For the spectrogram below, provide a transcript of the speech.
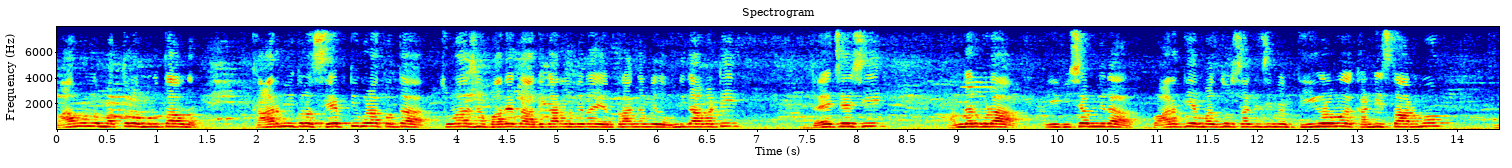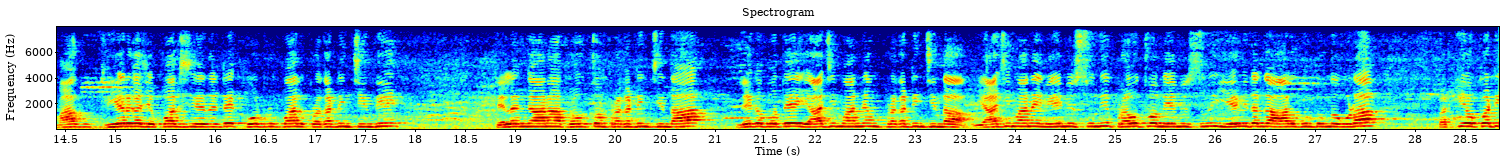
మామూలు మత్తులో మునుగుతూ ఉన్నారు. కార్మికుల సేఫ్టీ కూడా కొంత చూడాల్సిన బాధ్యత అధికారుల మీద యంత్రాంగం మీద ఉంది కాబట్టి దయచేసి అందరూ కూడా ఈ విషయం మీద భారతీయ మజ్దూర్ సంఘించి మేము తీవ్రంగా ఖండిస్తాము మాకు క్లియర్గా చెప్పాల్సింది ఏంటంటే కోటి రూపాయలు ప్రకటించింది. తెలంగాణ ప్రభుత్వం ప్రకటించిందా? లేకపోతే యాజమాన్యం ప్రకటించిందా? యాజమాన్యం ఏమి ఇస్తుంది ప్రభుత్వం ఏమి ఇస్తుంది ఏ విధంగా ఆదుకుంటుందో కూడా ప్రతి ఒక్కటి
